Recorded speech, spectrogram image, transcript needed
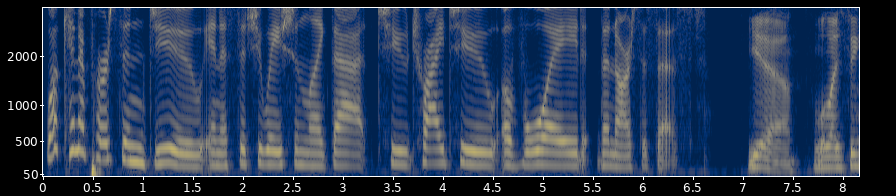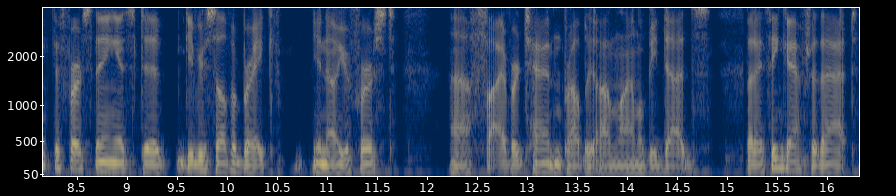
what can a person do in a situation like that to try to avoid the narcissist? Yeah. Well, I think the first thing is to give yourself a break. You know, your first uh, five or 10 probably online will be duds. But I think after that,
